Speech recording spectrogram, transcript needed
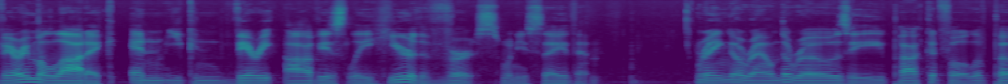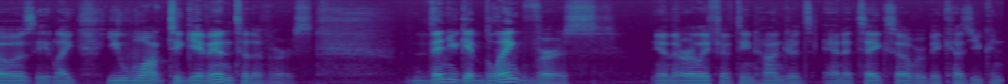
very melodic, and you can very obviously hear the verse when you say them ring around the rosy, pocket full of posy. Like you want to give in to the verse. Then you get blank verse in the early 1500s, and it takes over because you can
